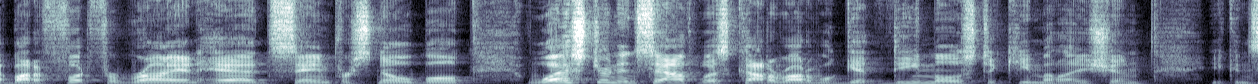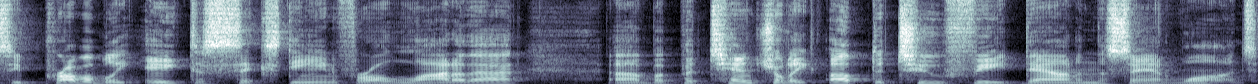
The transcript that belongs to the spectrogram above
about a foot for Brian Head, same for Snowball. Western and southwest Colorado will get the most accumulation. You can see probably 8 to 16 for a lot of that. Uh, but potentially up to two feet down in the San Juans.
